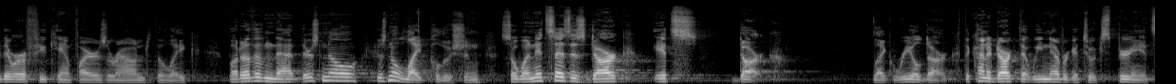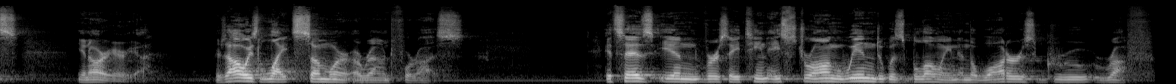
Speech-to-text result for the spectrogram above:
there were a few campfires around the lake. But other than that, there's no, there's no light pollution. So when it says it's dark, it's dark. Like real dark. The kind of dark that we never get to experience in our area. There's always light somewhere around for us. It says in verse 18, a strong wind was blowing and the waters grew rough.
